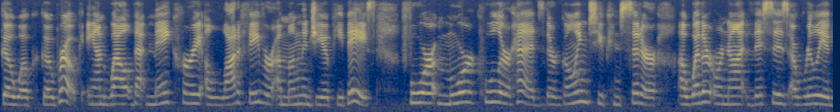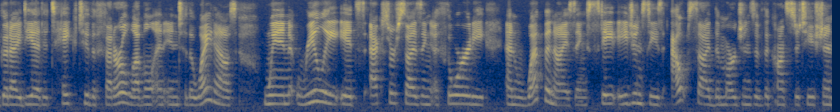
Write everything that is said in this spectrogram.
go woke, go broke. And And while that may curry a lot of favor among the GOP base, for more cooler heads, they're going to consider uh, whether or not this is a really a good idea to take to the federal level and into the White House when really it's exercising authority and weaponizing state agencies outside the margins of the Constitution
